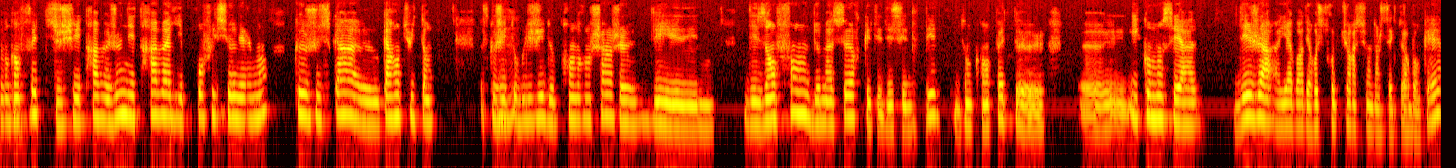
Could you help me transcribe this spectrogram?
Donc, en fait, j'ai travaillé, je n'ai travaillé professionnellement que jusqu'à 48 euh, ans. Parce que j'ai été mhm. obligée de prendre en charge des, des enfants de ma sœur qui étaient décédés. Donc, en fait, euh, euh, il commençait à déjà à y avoir des restructurations dans le secteur bancaire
